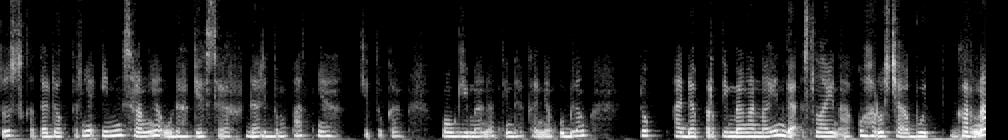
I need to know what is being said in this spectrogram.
terus kata dokternya ini serangnya udah geser dari Hmm. tempatnya gitu kan mau gimana tindakannya aku bilang dok ada pertimbangan lain nggak selain aku harus cabut? Hmm. karena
